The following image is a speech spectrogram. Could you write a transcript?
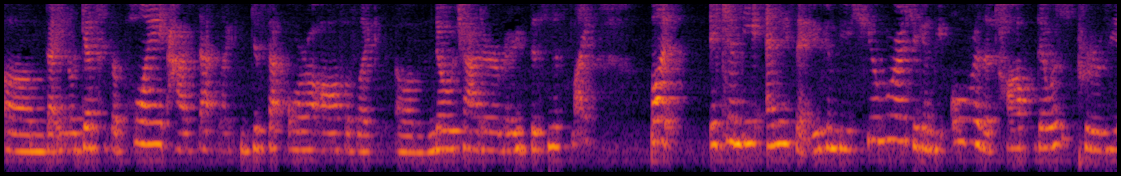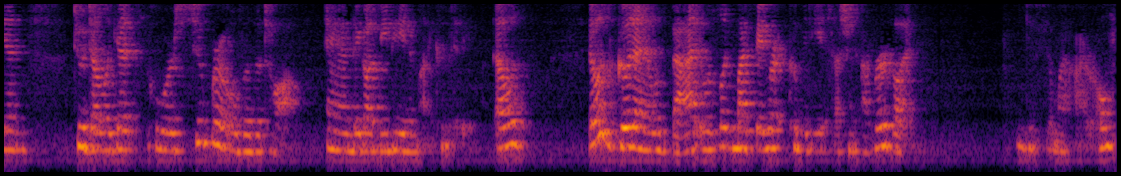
um, that you know gets to the point, has that like gives that aura off of like um, no chatter, very business like. But it can be anything. You can be humorous, you can be over the top. There was this Peruvian two delegates who were super over the top and they got BD in my committee. That was it was good and it was bad. It was like my favorite committee session ever, but you can feel my eye roll.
